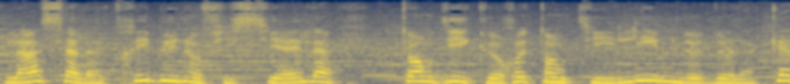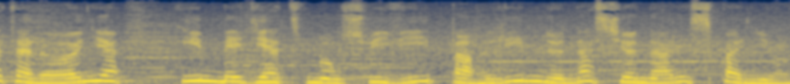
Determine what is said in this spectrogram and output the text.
place à la tribune officielle, tandis que retentit l'hymne de la Catalogne, immédiatement suivi par l'hymne national espagnol.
